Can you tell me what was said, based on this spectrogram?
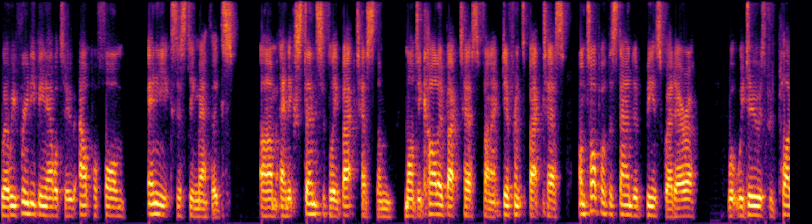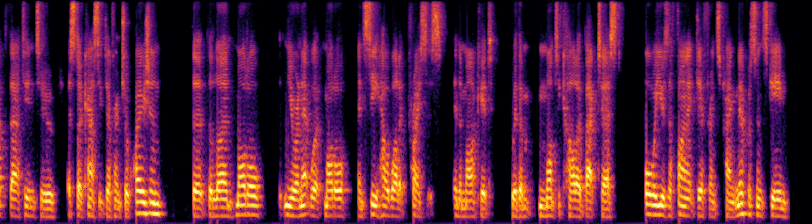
where we've really been able to outperform any existing methods um, and extensively backtest them, Monte Carlo backtest, finite difference backtest, on top of the standard mean squared error. What we do is we plug that into a stochastic differential equation, the, the learned model, neural network model, and see how well it prices in the market with a Monte Carlo backtest. Or we use a finite difference Crank-Nicolson scheme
